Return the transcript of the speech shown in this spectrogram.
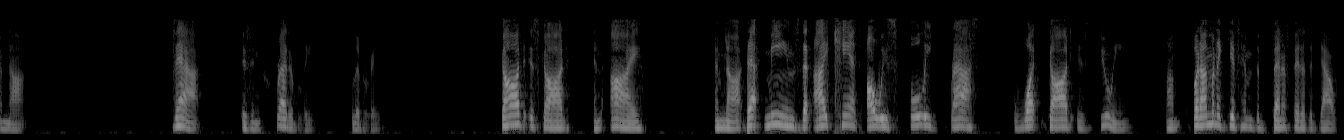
am not. That is incredibly liberating. God is God, and I am not. That means that I can't always fully grasp what God is doing um, but I'm going to give him the benefit of the doubt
